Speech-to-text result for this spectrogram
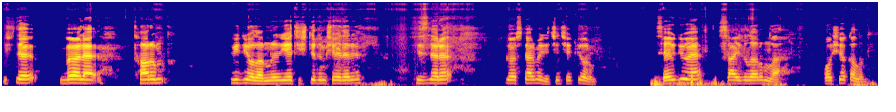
İşte böyle tarım videolarını, yetiştirdiğim şeyleri sizlere göstermek için çekiyorum. Sevgi ve saygılarımla. Hoşça kalın.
